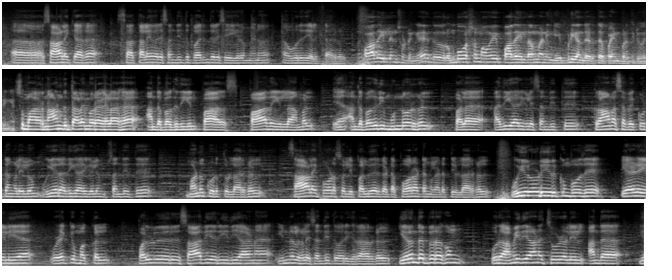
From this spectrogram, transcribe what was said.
சாலைக்காக ச தலைவரை சந்தித்து பரிந்துரை செய்கிறோம் என உறுதியளித்தார்கள். பாதை இல்லைன்னு சொல்றீங்க. இது ரொம்ப வருஷமாவே பாதை இல்லாம நீங்க எப்படி அந்த இடத்த பயன்படுத்திட்டு வரீங்க? சுமார் நான்கு தலைமுறைகளாக அந்த பகுதியில் பா பாதை இல்லாமல் அந்த பகுதி முன்னோர்கள் பல அதிகாரிகளை சந்தித்து கிராம சபை கூட்டங்களிலும் உயர் அதிகாரிகளையும் சந்தித்து மனு கொடுத்துள்ளார்கள். சாலை போட சொல்லி பல்வேறு கட்ட போராட்டங்கள் நடத்தியுள்ளார்கள். உயிரோடு இருக்கும்போதே ஏழை எளிய உழைக்கும் மக்கள் பல்வேறு சாதிய ரீதியான இன்னல்களை சந்தித்து வருகிறார்கள். இறந்த பிறகும் ஒரு அமைதியான சூழலில் அந்த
